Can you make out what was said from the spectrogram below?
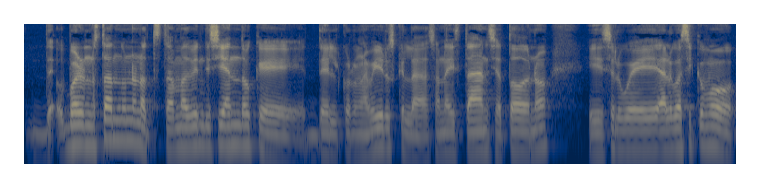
de- bueno, no está dando una nota, está más bien diciendo que del coronavirus, que la zona de distancia, todo, ¿no? Y dice el güey algo así como.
